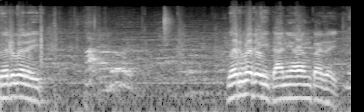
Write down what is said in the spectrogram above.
बरोबर मुद्दा बरोबर आहे आणि अहंकार रहित.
